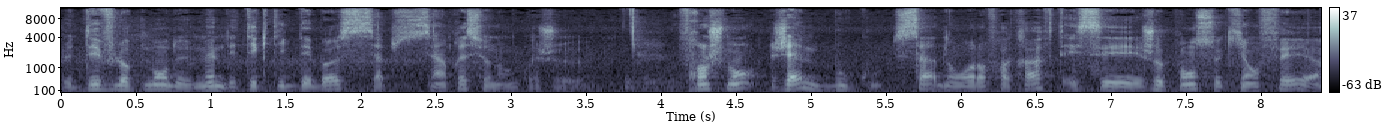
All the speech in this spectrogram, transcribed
le développement de même des techniques des boss, c'est impressionnant quoi. Je, franchement, j'aime beaucoup ça dans World of Warcraft et c'est, je pense, ce qui en fait euh,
